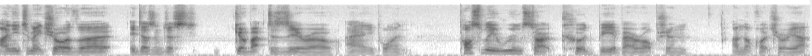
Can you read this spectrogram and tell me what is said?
I need to make sure that it doesn't just go back to zero at any point. Possibly room start could be a better option. I'm not quite sure yet.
